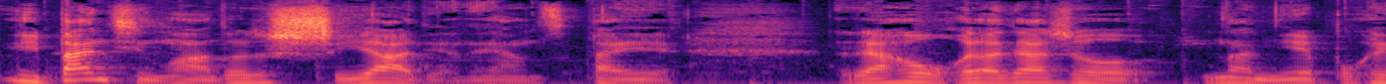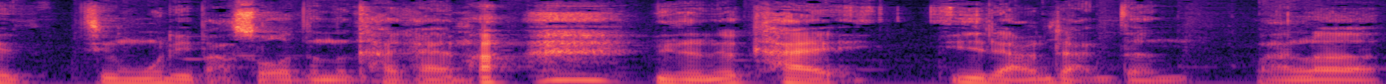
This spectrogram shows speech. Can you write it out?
一般情况都是十一二点的样子，半夜。然后我回到家的时候，那你也不会进屋里把所有灯都开开吗，你可能就开一两盏灯，完了，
